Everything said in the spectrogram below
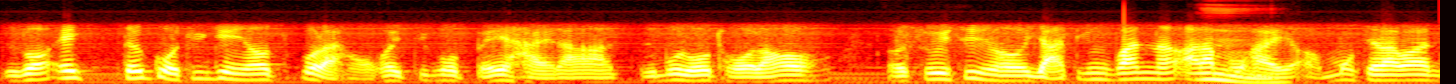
就是说哎德国军舰要过来哈，会经过北海啦、直布罗陀，然后呃苏伊士河、亚丁湾呢、阿拉伯海啊、孟加拉湾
